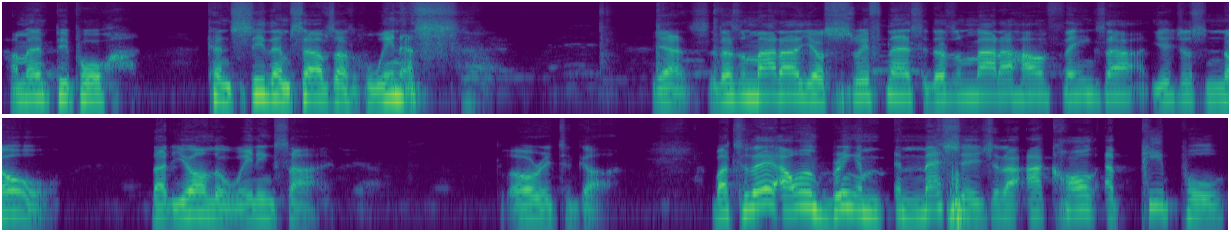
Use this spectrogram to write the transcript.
How many people can see themselves as winners? Yes, it doesn't matter your swiftness, it doesn't matter how things are. You just know that you're on the winning side. Glory to God. But today I want to bring a, a message that I call a people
